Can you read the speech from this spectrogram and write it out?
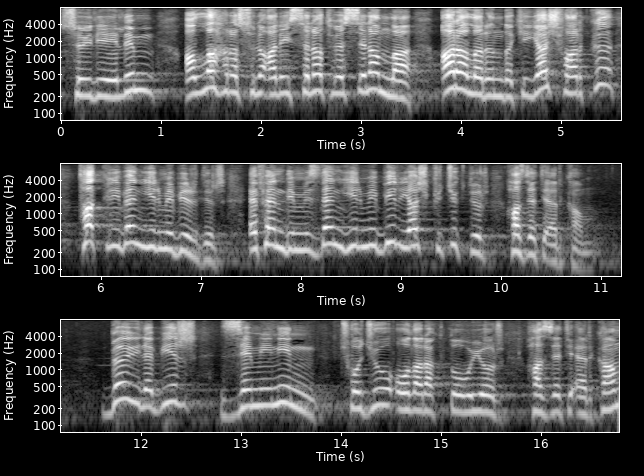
söyleyelim. Allah Resulü aleyhissalatü vesselamla aralarındaki yaş farkı takriben 21'dir. Efendimizden 21 yaş küçüktür Hazreti Erkam. Böyle bir zeminin çocuğu olarak doğuyor Hazreti Erkam.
